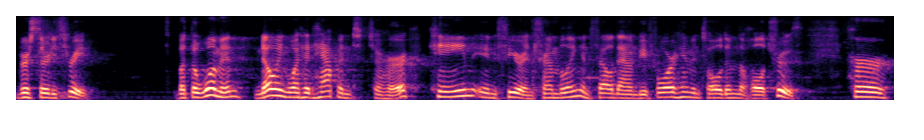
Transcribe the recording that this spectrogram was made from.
Verse 33 But the woman, knowing what had happened to her, came in fear and trembling and fell down before him and told him the whole truth. Her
